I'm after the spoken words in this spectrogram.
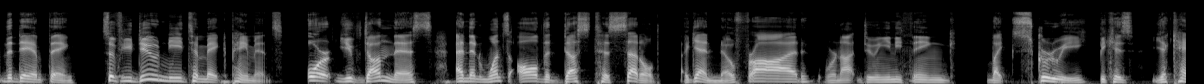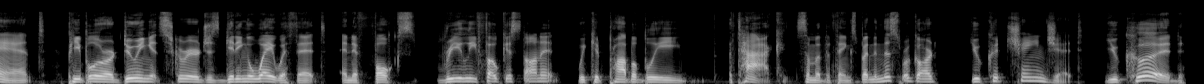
the damn thing. So if you do need to make payments or you've done this and then once all the dust has settled, again, no fraud, we're not doing anything like screwy because you can't. People who are doing it screwy are just getting away with it. And if folks really focused on it, we could probably attack some of the things. But in this regard, you could change it. You could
